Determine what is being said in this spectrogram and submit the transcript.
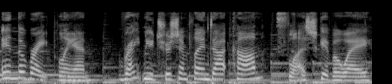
in the right plan. Rightnutritionplan.com slash giveaway.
